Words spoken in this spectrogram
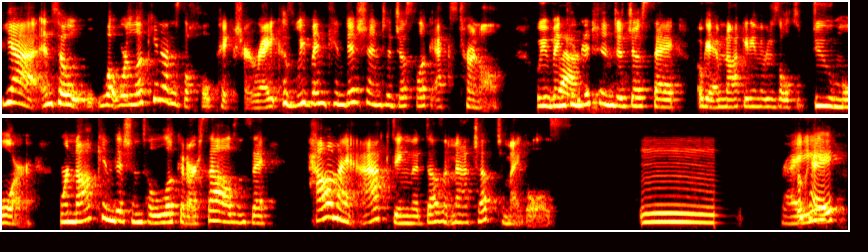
Yeah. And so what we're looking at is the whole picture, right? Because we've been conditioned to just look external. We've been yeah. conditioned to just say, okay, I'm not getting the results, do more. We're not conditioned to look at ourselves and say, how am I acting that doesn't match up to my goals? Mm, right. Okay.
